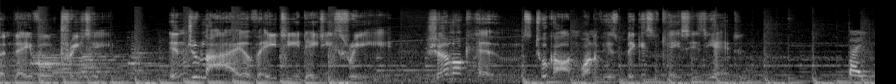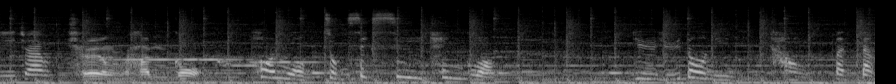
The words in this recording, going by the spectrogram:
The Naval Treaty. In July of 1883, Sherlock Holmes took on one of his biggest cases yet. 第二章， 《长恨歌》汉王重色思倾国，御宇多年求不得。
